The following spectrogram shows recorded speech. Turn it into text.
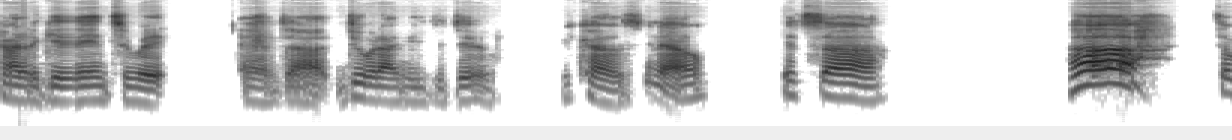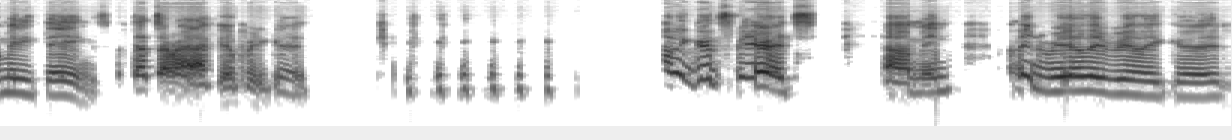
try to get into it and uh, do what I need to do because you know it's uh ah so many things, but that's all right. I feel pretty good. I'm in good spirits. I'm in I'm in really really good.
